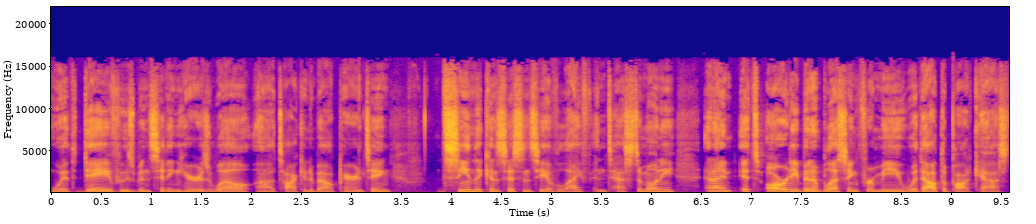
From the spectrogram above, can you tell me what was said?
with Dave, who's been sitting here as well, uh, talking about parenting seen the consistency of life and testimony and I, it's already been a blessing for me without the podcast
